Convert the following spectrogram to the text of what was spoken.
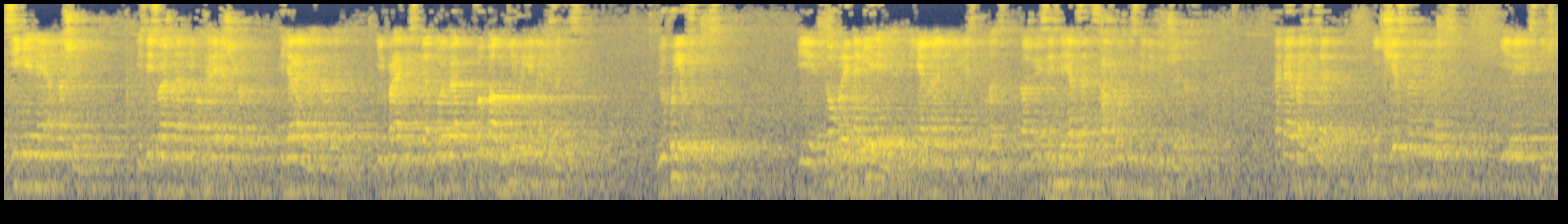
земельные отношения. И здесь важно не повторять ошибок федерального законодательства и брать на себя только выполнимые обязательства. Любые функции и добрые намерения региональной и местной власти должны соизмеряться с возможностями бюджетов. Такая позиция и честная является, и реалистична.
